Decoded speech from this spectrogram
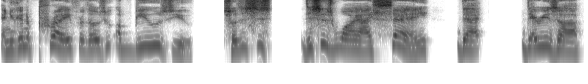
and you're going to pray for those who abuse you. So this is this is why I say that there is a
